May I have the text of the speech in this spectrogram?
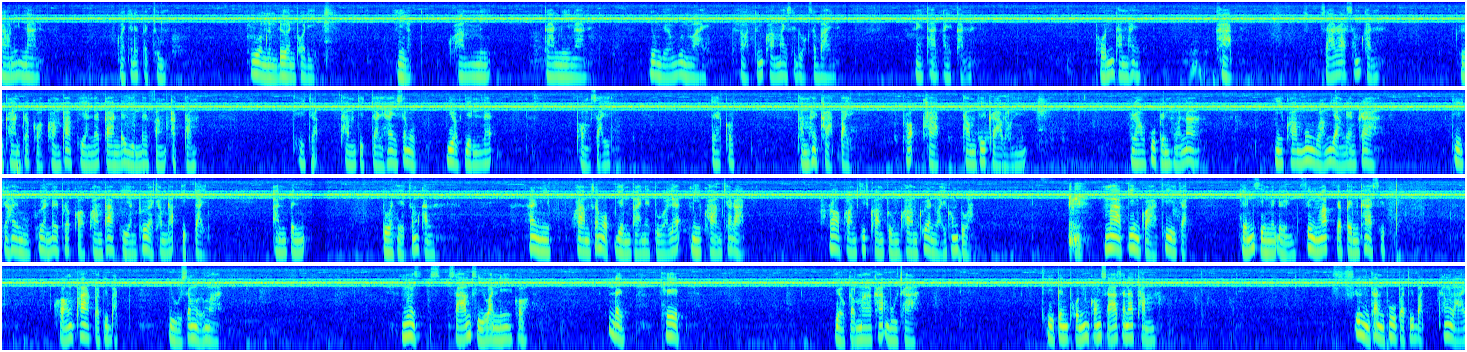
ราวนี้นาน กว่าจะได้ประชุม ร่วมหนึ่งเดือนพอดี นี่แหละความมีการมีงาน ยุ่งเหยิงวุ่นวาย ตลอดถึงความไม่สะดวกสบาย ในธาตุในขัน ผลทำให้ขาด สาระสำคัญ คือการประกอบความภาคเพียรและการได้ยินได้ฟังอัตธรรม ที่จะทำจิตใจให้สงบเยือกเย็นและผ่องใส แต่ก็ทำให้ขาดไป เพราะขาดธรรมที่กล่าวเหล่านี้ เราผู้เป็นหัวหน้า มีความมุ่งหวังอย่างแรงกล้า ที่จะให้หมู่เพื่อนได้ประกอบความภาคเพียรเพื่อชำระจิตใจ อันเป็นตัวเหตุสำคัญ ให้มีความสงบเย็นภายในตัวและมีความฉลาด รอบความคิดความปรุงความเคลื่อนไหวของตัว มากยิ่งกว่าที่จะเห็นสิ่งอื่นๆ ซึ่งมักจะเป็นค่าศึก ของภาคปฏิบัติอยู่เสมอมา เมื่อสามสี่วันนี้ก็ได้เทศ เกี่ยวกับมาคบูชา ที่เป็นผลของศาสนธรรม ซึ่งท่านผู้ปฏิบัติทั้งหลาย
